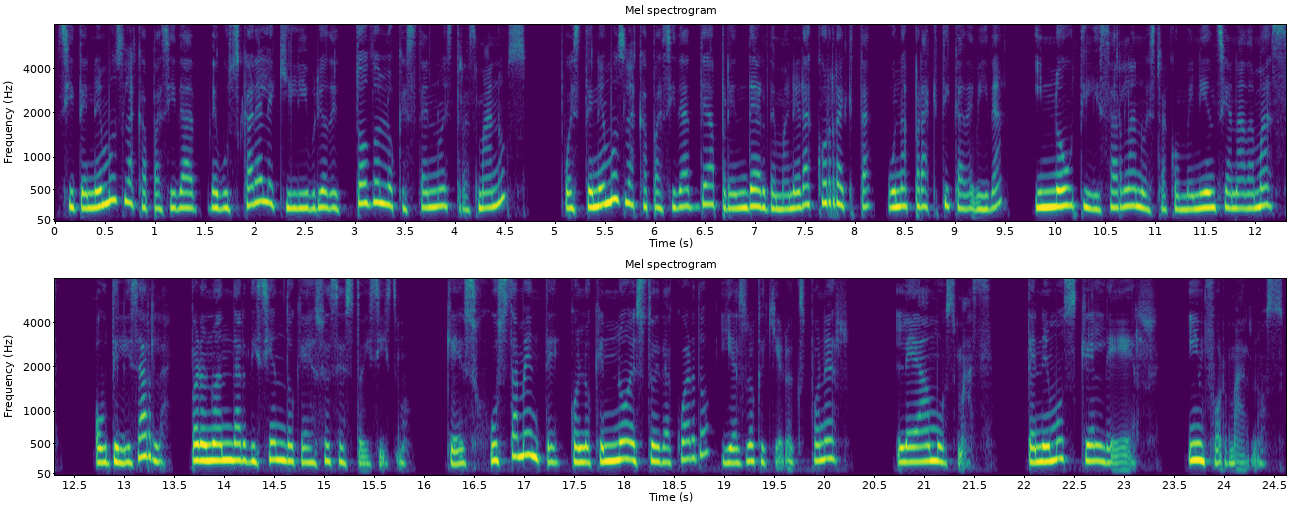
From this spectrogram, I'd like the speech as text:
si tenemos la capacidad de buscar el equilibrio de todo lo que está en nuestras manos, pues tenemos la capacidad de aprender de manera correcta una práctica de vida y no utilizarla a nuestra conveniencia nada más, o utilizarla, pero no andar diciendo que eso es estoicismo, que es justamente con lo que no estoy de acuerdo y es lo que quiero exponer. Leamos más. Tenemos que leer, informarnos,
